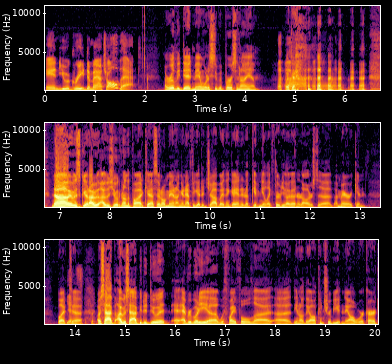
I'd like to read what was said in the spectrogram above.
and you agreed to match all that. I really did, man. What a stupid person I am. No, it was good. I, I was joking on the podcast. I said, "Oh man, I'm gonna have to get a job." I think I ended up giving you like thirty five hundred dollars uh, American. But Yes. uh, I was happy. I was happy to do it. Everybody uh, with Fightful, uh, uh, you know, they all contribute and they all work hard.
